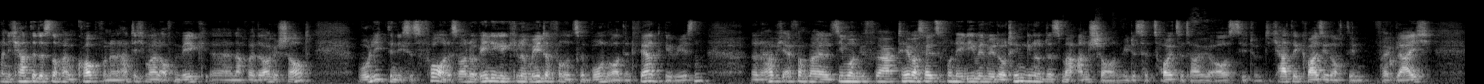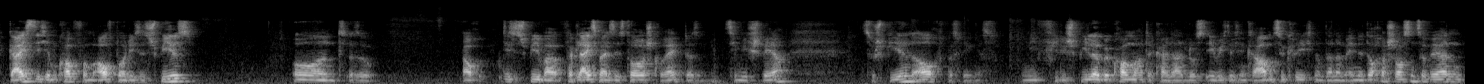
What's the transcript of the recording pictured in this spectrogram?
Und ich hatte das noch im Kopf und dann hatte ich mal auf dem Weg äh, nach Verdun geschaut, wo liegt denn dieses Fort? Und es war nur wenige Kilometer von unserem Wohnort entfernt gewesen. Und dann habe ich einfach mal Simon gefragt, hey, was hältst du von der Idee, wenn wir dorthin gehen und das mal anschauen, wie das jetzt heutzutage aussieht? Und ich hatte quasi noch den Vergleich geistig im Kopf vom Aufbau dieses Spiels. Und also auch dieses Spiel war vergleichsweise historisch korrekt, also ziemlich schwer zu spielen auch, weswegen es nie viele Spieler bekommen hatte. Keiner hat Lust, ewig durch den Graben zu kriechen und dann am Ende doch erschossen zu werden,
